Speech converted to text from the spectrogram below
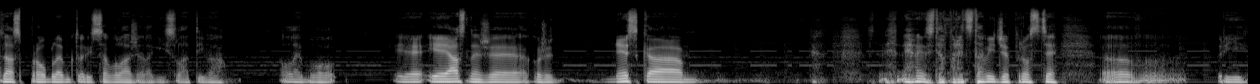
zase problém, ktorý sa volá, že legislatíva. Lebo je, je jasné, že akože dneska neviem si to predstaviť, že proste uh, pri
